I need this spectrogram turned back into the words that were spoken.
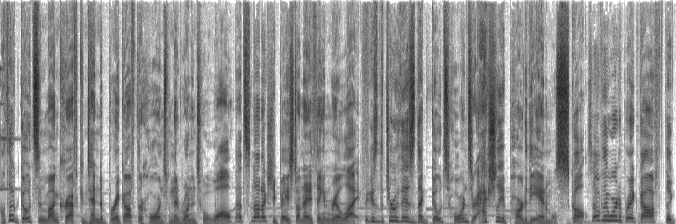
Although goats in Minecraft can tend to break off their horns when they run into a wall, that's not actually based on anything in real life, because the truth is that goats' horns are actually a part of the animal's skull. So if they were to break off, the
